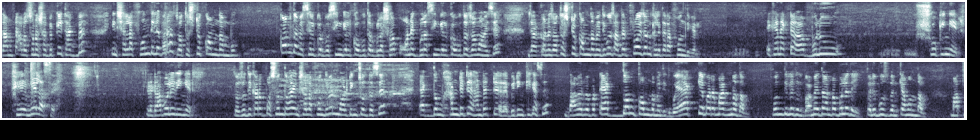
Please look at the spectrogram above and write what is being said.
দামটা আলোচনা সাপেক্ষেই থাকবে। ইনশাল্লাহ ফোন দিলে পারা যথেষ্ট কম দাম কম দামে সেল করব সিঙ্গেল কবুতরগুলো সব, অনেকগুলো সিঙ্গেল কবুতর জমা হয়েছে। যার কারণে যথেষ্ট কম দামে দেবো, যাদের প্রয়োজন খেলে তারা ফোন দিবেন। এখানে একটা ব্লু শোকিংয়ের ফেমেল আছে। এটা ডাবল রিংয়ের তো যদি কারও পছন্দ হয় ইনশাল্লাহ ফোন দেবেন মল্টিং চলতেছে। একদম হান্ড্রেডে হান্ড্রেড বিডিং ঠিক আছে? দামের ব্যাপারটা একদম কম দামে দিয়ে দেবো, একেবারে মাগনা দাম। ফোন দিলে দিয়ে দেবো, আমি দামটা বলে দিই, তাহলে বুঝবেন কেমন দাম। মাত্র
